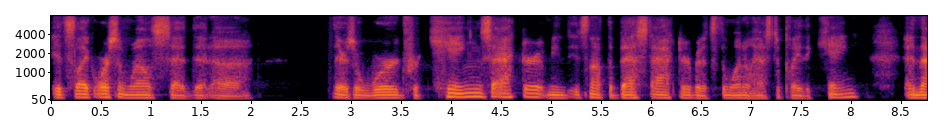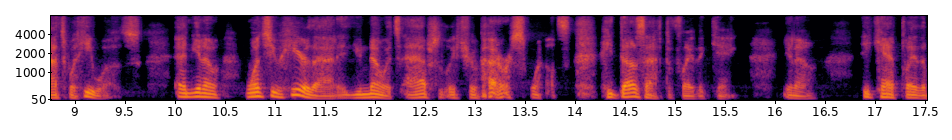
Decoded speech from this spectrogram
It's like Orson Welles said that uh, there's a word for king's actor. I mean, it's not the best actor, but it's the one who has to play the king. And that's what he was. And, you know, once you hear that, you know it's absolutely true about Orson Welles. He does have to play the king, you know he can't play the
